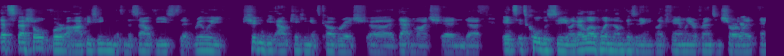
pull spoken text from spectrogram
that's special for a hockey team that's in the southeast that really shouldn't be out kicking its coverage uh, that much. And uh, it's it's cool to see. Like I love when I'm visiting like family or friends in Charlotte, and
